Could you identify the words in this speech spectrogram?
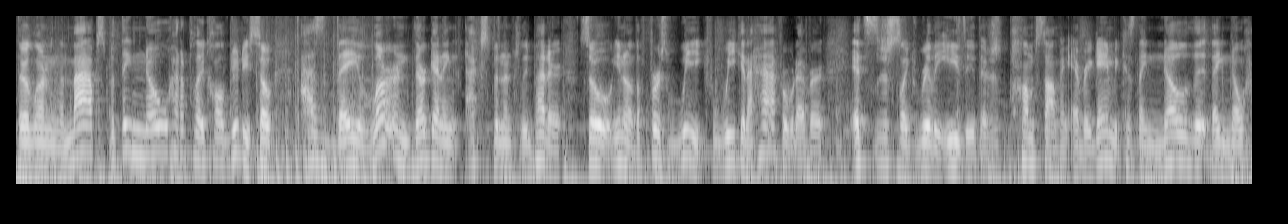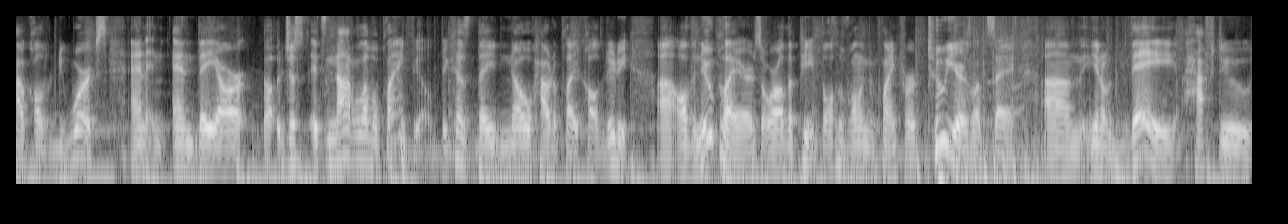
they're learning the maps, but they know how to play Call of Duty. So as they learn, they're getting exponentially better. So, you know, the first week, week and a half or whatever, it's just like really easy. They're just pub stomping every game because they know that they know how Call of Duty works and and they are uh, just, it's not a level playing field because they know how to play Call of Duty. Uh, all the new players or all the people who've only been playing for two years, let's say, um, you know, they have to,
